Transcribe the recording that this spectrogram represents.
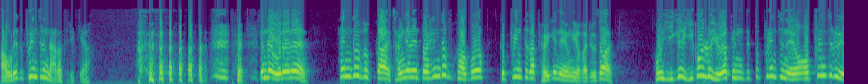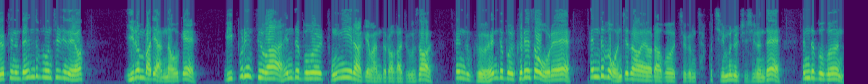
아 올해도 프린트는 나눠드릴게요. 근데 올해는 핸드북과 작년엔 또 핸드북하고 그 프린트가 별개 내용이어가지고서 어 이게 이걸로 요약했는데 또 프린트네요. 어 프린트로 요약했는데 핸드북은 틀리네요. 이런 말이 안 나오게 이 프린트와 핸드북을 동일하게 만들어가지고서 핸드 그 핸드북 그래서 올해 핸드북 언제 나와요라고 지금 자꾸 질문을 주시는데 핸드북은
